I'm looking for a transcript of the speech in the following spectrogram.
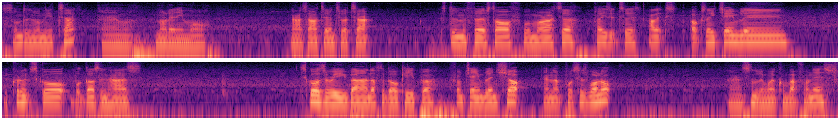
Sunderland on the attack. And not anymore. Now it's our turn to attack. It's done in the first half with Morata. Plays it to Alex Oxlade Chamberlain. We couldn't score, but Gosling has. Scores a rebound off the goalkeeper from Chamberlain's shot, and that puts us one up. And Sunderland won't come back from this.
